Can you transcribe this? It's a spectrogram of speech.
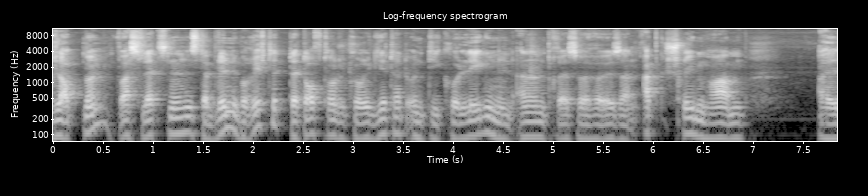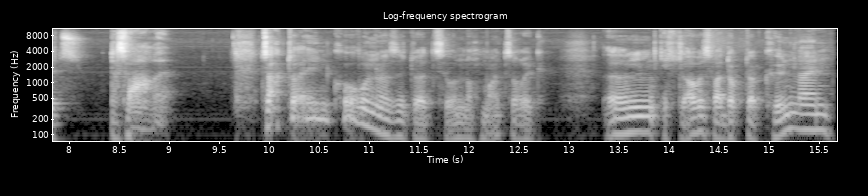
glaubt man, was letzten Endes der Blinde berichtet, der Dorftrottel korrigiert hat und die Kollegen in anderen Pressehäusern abgeschrieben haben als das Wahre. Zur aktuellen Corona-Situation nochmal zurück. Ähm, ich glaube, es war Dr. Köhnlein,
